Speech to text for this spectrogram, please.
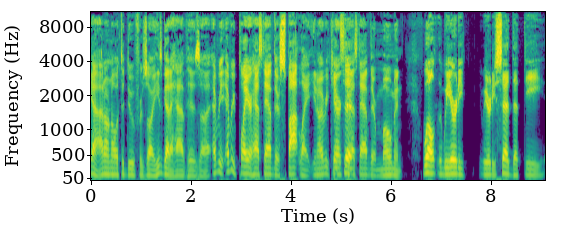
Yeah, I don't know what to do for Zorro. He's got to have his uh, every every player has to have their spotlight. You know, every character has to have their moment. Well, we already we already said that the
